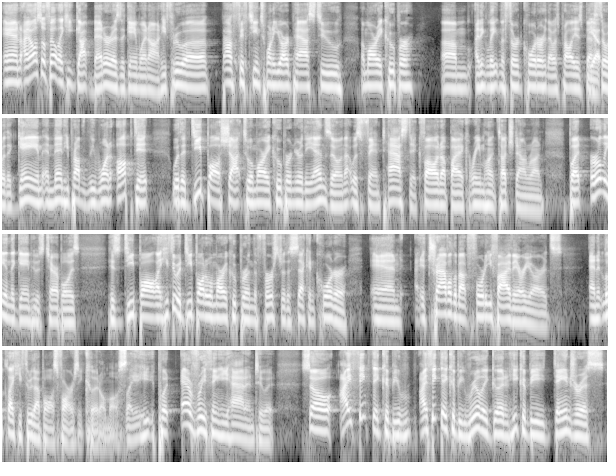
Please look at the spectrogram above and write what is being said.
And I also felt like he got better as the game went on. He threw a about 15, 20 yard pass to Amari Cooper. Um, I think late in the third quarter. That was probably his best yep. throw of the game. And then he probably one upped it with a deep ball shot to Amari Cooper near the end zone. That was fantastic, followed up by a Kareem Hunt touchdown run. But early in the game, he was terrible. His his deep ball, like he threw a deep ball to Amari Cooper in the first or the second quarter, and it traveled about 45 air yards. And it looked like he threw that ball as far as he could almost. Like he put everything he had into it. So I think they could be I think they could be really good and he could be dangerous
